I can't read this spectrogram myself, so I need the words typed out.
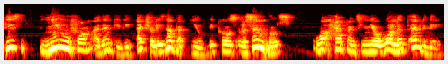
this new form identity actually is not that new because resembles what happens in your wallet every day.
